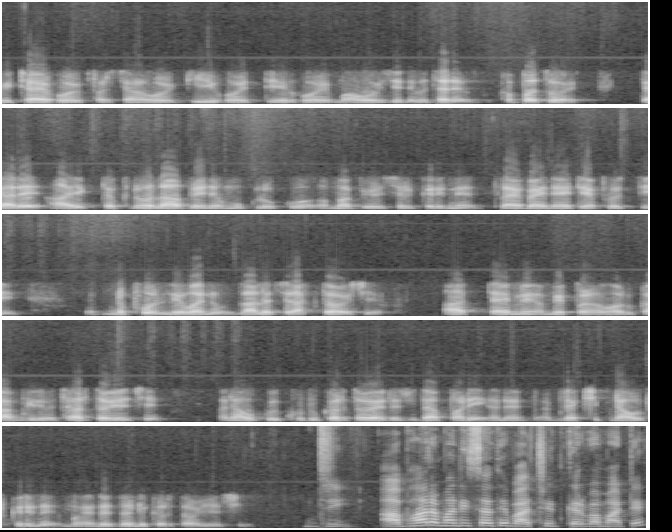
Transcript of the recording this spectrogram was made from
મીઠાઈ હોય, ફરસાણ હોય, ઘી હોય, તેલ હોય, માવો હોય, જેની વધારે ખપત હોય, ત્યારે આ એક તકનો લાભ લઈને અમુક લોકો આમાં ભેળસેળ કરીને ફ્લાય બાય નાઇટ એપ્રોચથી નફો લેવાનું લાલચ રાખતા હોય છે. આ ટાઈમે અમે પણ અમારું કામગીરી વધારતા હોઈએ છીએ અને આવું કોઈ ખોટું કરતા હોય એને જુદા પાડી અને બ્લેકશીપને આઉટ કરીને એને દંડ કરતા હોઈએ છીએ. જી. આભાર અમારી સાથે વાતચીત કરવા માટે.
